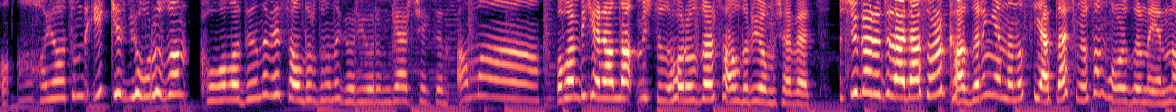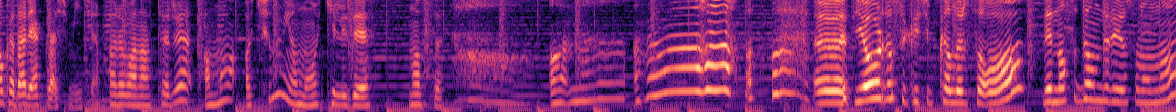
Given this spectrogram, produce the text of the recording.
Aa, hayatımda ilk kez bir horozun kovaladığını ve saldırdığını görüyorum gerçekten ama babam bir kere anlatmıştı horozlar saldırıyormuş evet. Şu görüntülerden sonra kazların yanına nasıl yaklaşmıyorsam horozların da yanına o kadar yaklaşmayacağım. Araba anahtarı ama açılmıyor mu kilidi? Nasıl? Ana. Evet ya orada sıkışıp kalırsa o ve nasıl döndürüyorsun onu?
